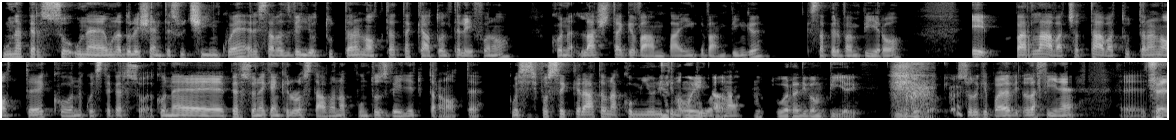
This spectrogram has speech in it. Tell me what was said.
una perso- una, un adolescente su cinque restava sveglio tutta la notte attaccato al telefono con l'hashtag vamping, vamping che sta per vampiro, e parlava, chattava tutta la notte con queste persone, con eh, persone che anche loro stavano appunto sveglie tutta la notte come se si fosse creata una community una notturna. notturna di vampiri. Solo che poi alla fine, eh, cioè,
